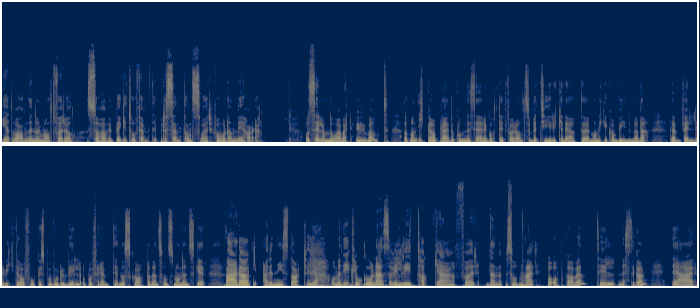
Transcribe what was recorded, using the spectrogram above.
i et vanlig, normalt forhold, så har vi begge to 50 ansvar for hvordan vi har det. Og selv om noe har vært uvant, at man ikke har pleid å kommunisere godt i et forhold, så betyr ikke det at eh, man ikke kan begynne med det. Det er veldig viktig å ha fokus på hvor du vil, og på fremtiden, og skape den sånn som man ønsker. Hver dag er en ny start. Ja. Og med de kloke ordene så vil vi takke for denne episoden her. Og oppgaven til neste gang, det er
